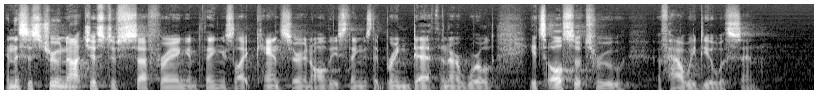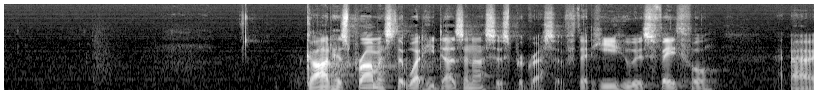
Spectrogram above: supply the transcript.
And this is true not just of suffering and things like cancer and all these things that bring death in our world, it's also true of how we deal with sin. God has promised that what He does in us is progressive, that He who is faithful uh,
